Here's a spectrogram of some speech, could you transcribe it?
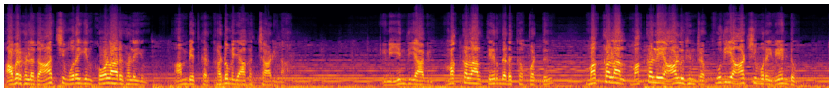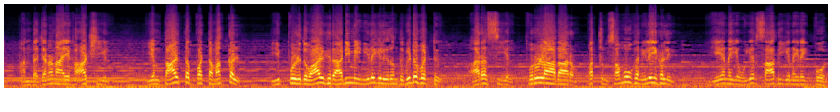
அவர்களது ஆட்சி முறையின் கோளாறுகளையும் அம்பேத்கர் கடுமையாக சாடினார். இனி இந்தியாவில் மக்களால் தேர்ந்தெடுக்கப்பட்டு மக்களால் மக்களே ஆளுகின்ற புதிய ஆட்சி முறை வேண்டும். அந்த ஜனநாயக ஆட்சியில் எம் தாழ்த்தப்பட்ட மக்கள் இப்பொழுது வாழ்கிற அடிமை நிலையில் இருந்து விடுபட்டு அரசியல் பொருளாதாரம் மற்றும் சமூக நிலைகளில் ஏனைய உயர் சாதியினரைப் போல்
